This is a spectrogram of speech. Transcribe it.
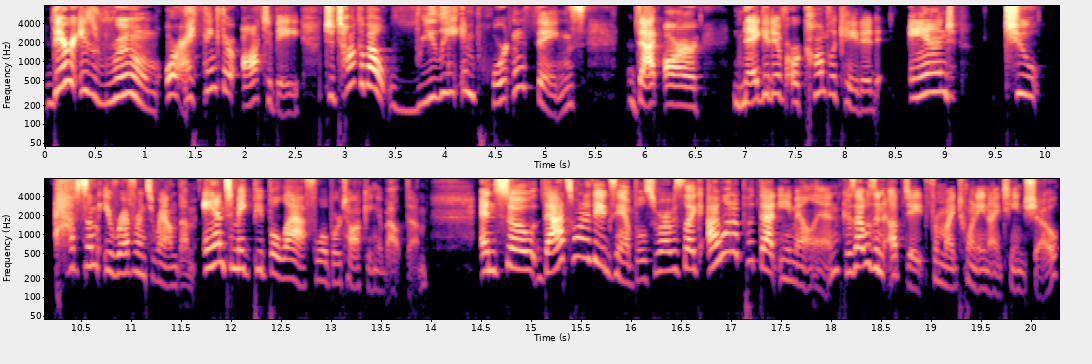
There is room, or I think there ought to be, to talk about really important things that are negative or complicated and to have some irreverence around them and to make people laugh while we're talking about them. And so that's one of the examples where I was like, I want to put that email in because that was an update from my 2019 show.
